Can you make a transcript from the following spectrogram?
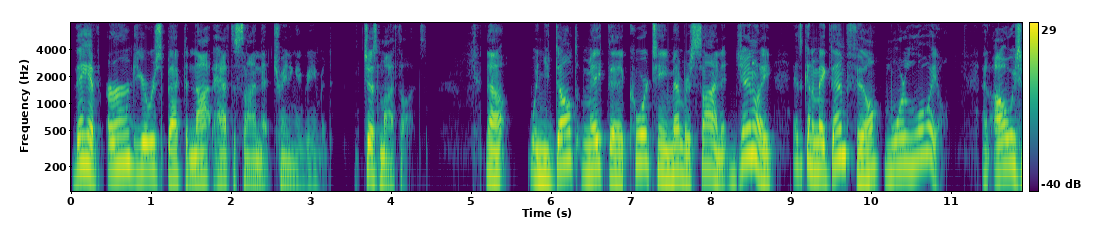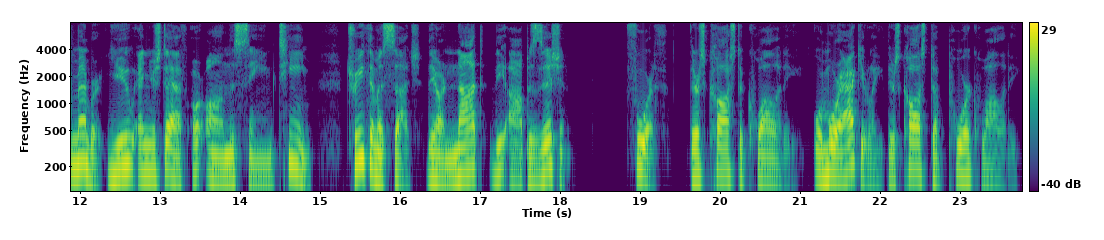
they have earned your respect to not have to sign that training agreement. Just my thoughts. Now, when you don't make the core team members sign it, generally it's going to make them feel more loyal. And always remember, you and your staff are on the same team. Treat them as such. They are not the opposition. Fourth, there's cost to quality, or more accurately, there's cost to poor quality.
